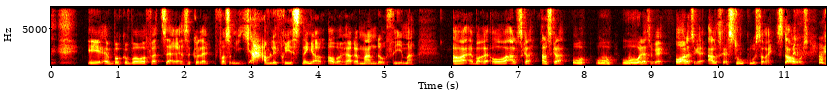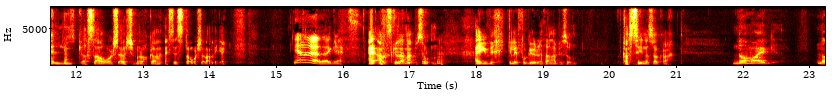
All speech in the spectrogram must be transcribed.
i en Book of Boberfett-serie så skulle jeg få sånne jævlig frysninger av å høre Mando-themet. Å, jeg bare Å, jeg elsker det. Elsker det. Å, å, å, det er så gøy. Å, det er så gøy. Jeg elsker det. Jeg storkoser meg. Star Wars. Jeg liker Star Wars. Jeg vet ikke med dere. Jeg syns Star Wars er veldig gøy. ja, det er greit. Jeg elsker denne episoden. Jeg virkelig forgudet denne episoden. Hva synes dere? Nå må jeg Nå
